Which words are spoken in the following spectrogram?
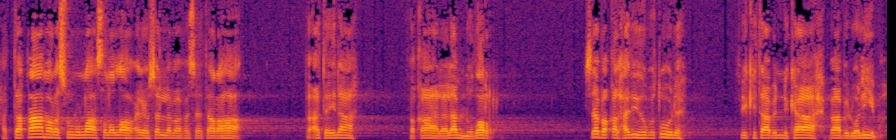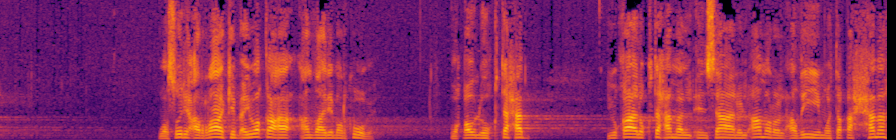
حتى قام رسول الله صلى الله عليه وسلم فسترها فأتيناه فقال لم نضر. سبق الحديث بطوله في كتاب النكاح باب الوليمة. وصرع الراكب أي وقع عن ظهر مركوبه. وقوله اقتحب يقال اقتحم الإنسان الأمر العظيم وتقحمه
